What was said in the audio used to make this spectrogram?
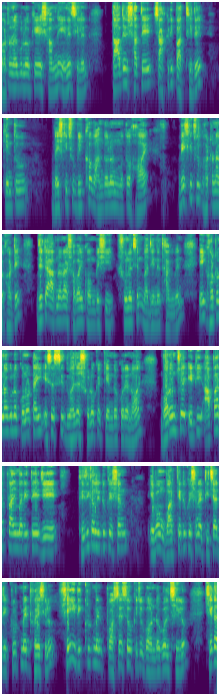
ঘটনাগুলোকে সামনে এনেছিলেন, তাদের সাথে চাকরি প্রার্থীদের কিন্তু বেশ কিছু বিক্ষোভ আন্দোলন মতো হয়। বেশ কিছু ঘটনা ঘটে, যেটা আপনারা সবাই কম বেশি শুনেছেন বা জেনে থাকবেন। এই ঘটনাগুলো কোনোটাই এসএসসি দু হাজার ষোলোকে কেন্দ্র করে নয়, বরঞ্চ এটি আপার প্রাইমারিতে যে ফিজিক্যাল এডুকেশন এবং ওয়ার্ক এডুকেশনের টিচার রিক্রুটমেন্ট হয়েছিল, সেই রিক্রুটমেন্ট প্রসেসেও কিছু গন্ডগোল ছিল। সেটা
